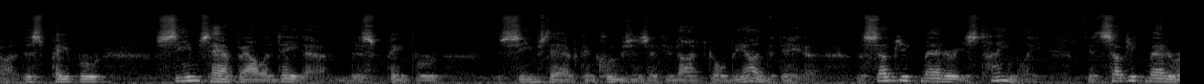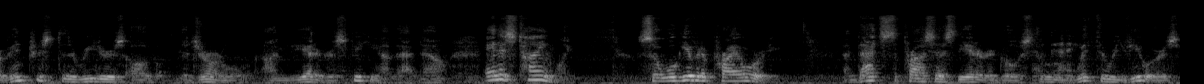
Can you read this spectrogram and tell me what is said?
uh, this paper seems to have valid data, this paper seems to have conclusions that do not go beyond the data. The subject matter is timely. It's subject matter of interest to the readers of the journal. I'm the editor speaking of that now. And it's timely. So we'll give it a priority. And that's the process the editor goes through Okay. with the reviewers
